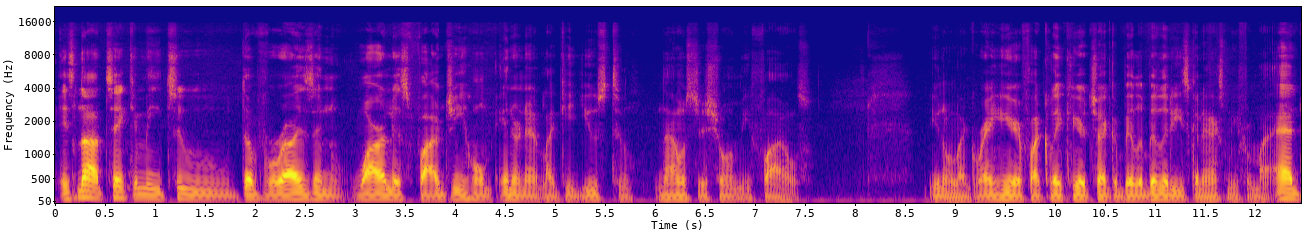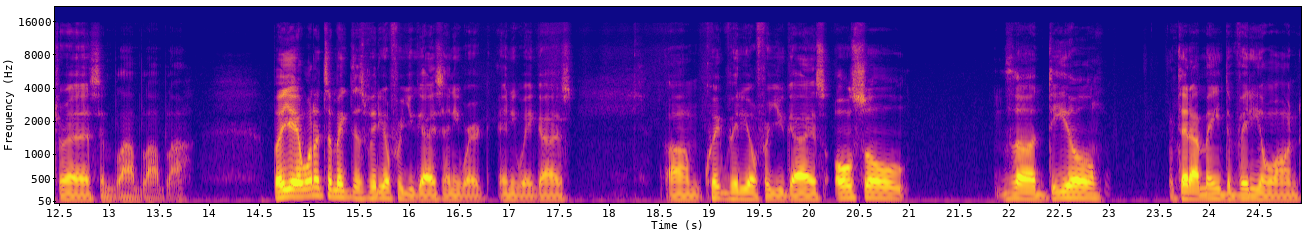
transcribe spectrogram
It's not taking me to the Verizon wireless 5G home internet like it used to. Now it's just showing me Fios. You know, like right here, if I click here, check availability, it's going to ask me for my address and blah, blah, blah. But yeah, I wanted to make this video for you guys anywhere, anyway, guys. Um, quick video for you guys. Also, the deal that I made the video on,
